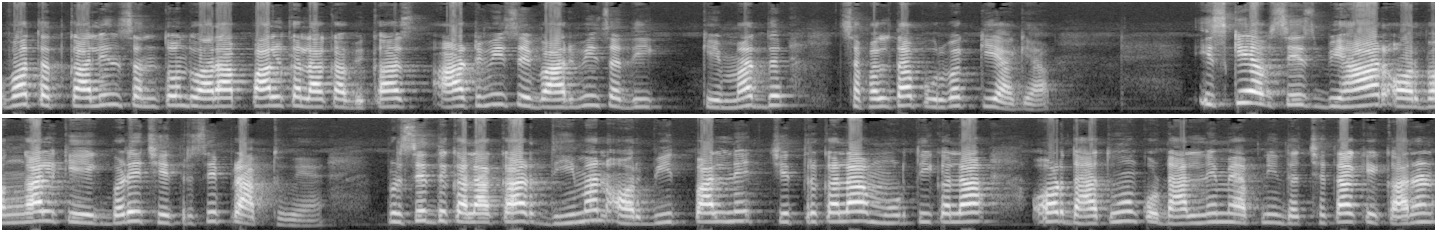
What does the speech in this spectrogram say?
व तत्कालीन संतों द्वारा पाल कला का विकास आठवीं से बारहवीं सदी के मध्य सफलतापूर्वक किया गया। इसके अवशेष बिहार और बंगाल के एक बड़े क्षेत्र से प्राप्त हुए हैं। प्रसिद्ध कलाकार धीमन और बीतपाल ने चित्रकला, मूर्तिकला और धातुओं को ढालने में अपनी दक्षता के कारण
